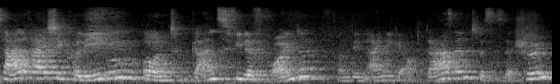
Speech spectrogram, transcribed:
zahlreiche Kollegen und ganz viele Freunde, von denen einige auch da sind, das ist sehr schön,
